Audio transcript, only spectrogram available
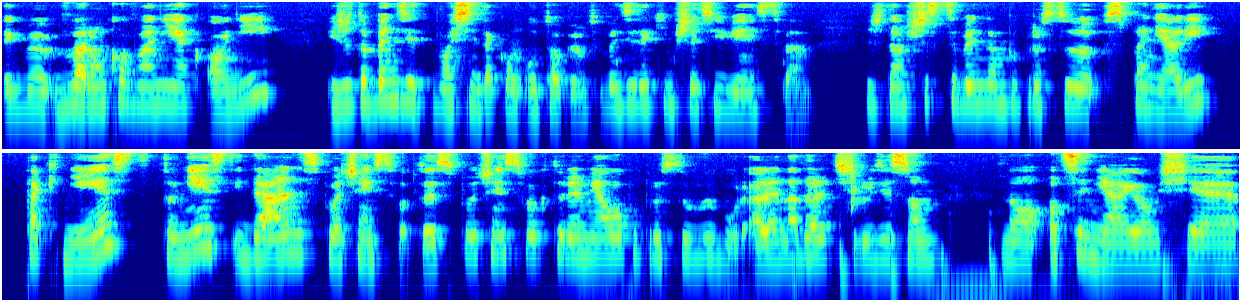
jakby warunkowani jak oni i że to będzie właśnie taką utopią, to będzie takim przeciwieństwem, że tam wszyscy będą po prostu wspaniali. Tak nie jest. To nie jest idealne społeczeństwo. To jest społeczeństwo, które miało po prostu wybór, ale nadal ci ludzie są, no, oceniają się,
